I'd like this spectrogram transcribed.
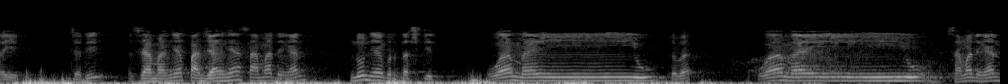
Baik. Jadi zamannya panjangnya sama dengan nun yang bertasydid. Wa mayu. Coba. Wa mayu sama dengan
